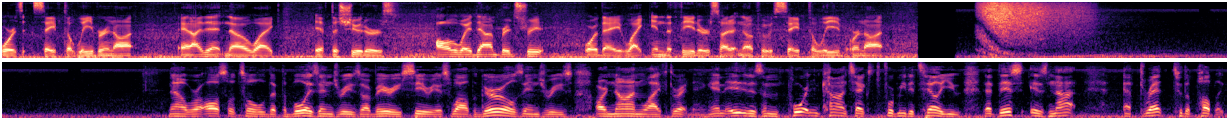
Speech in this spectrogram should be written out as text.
or is it safe to leave or not? And I didn't know like if the shooters all the way down Bridge Street, or they like in the theater, so I didn't know if it was safe to leave or not. Now, we're also told that the boys' injuries are very serious, while the girls' injuries are non life threatening. And it is important context for me to tell you that this is not a threat to the public.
